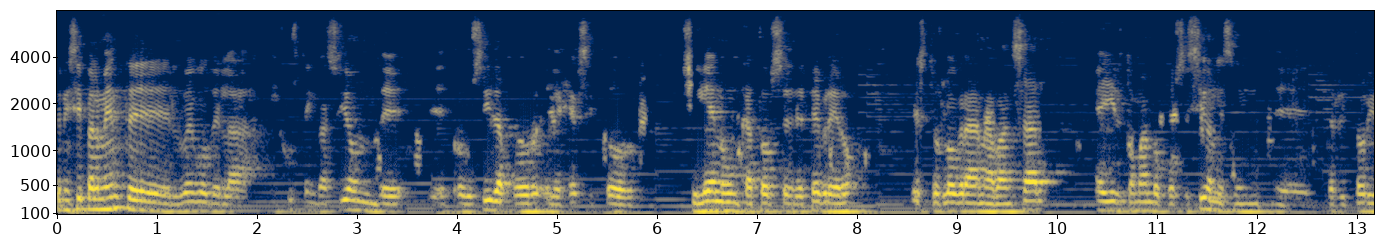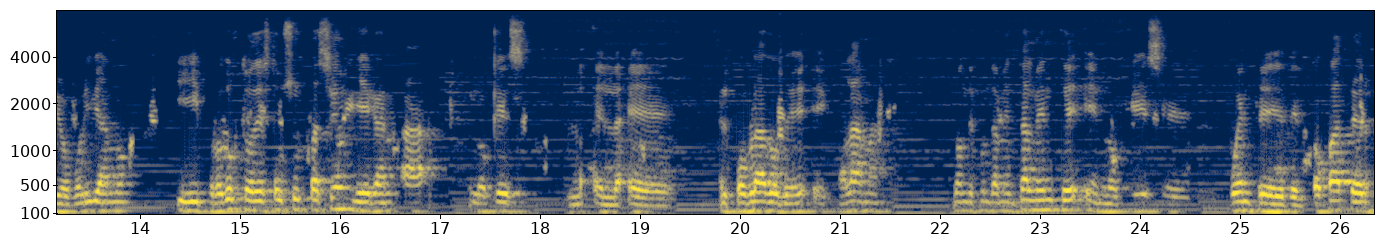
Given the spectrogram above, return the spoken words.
Principalmente luego de la injusta invasión de, producida por el ejército chileno un 14 de febrero, estos logran avanzar e ir tomando posiciones en eh, territorio boliviano y producto de esta usurpación llegan a lo que es el, eh, el poblado de eh, Calama, donde fundamentalmente en lo que es el puente del Topater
